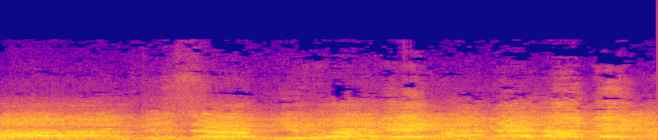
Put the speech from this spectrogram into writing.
want to serve you again, again, again.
